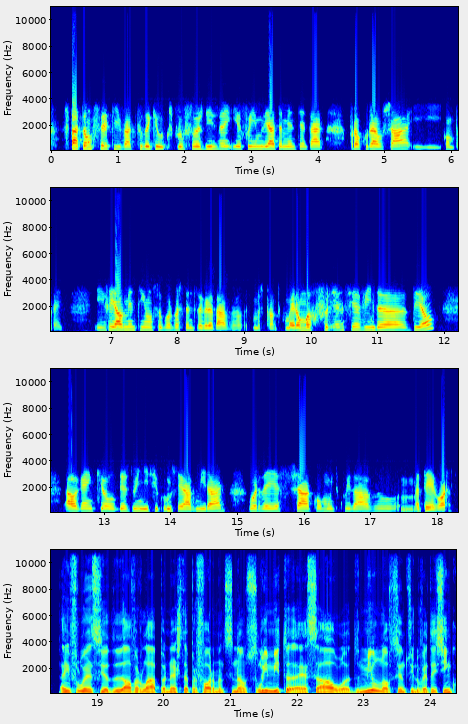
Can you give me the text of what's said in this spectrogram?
está tão receptiva a tudo aquilo que os professores dizem, eu fui imediatamente tentar procurar o chá e comprei e realmente tinha um sabor bastante desagradável. Mas pronto, como era uma referência vinda dele, alguém que eu desde o início comecei a admirar, guardei esse chá com muito cuidado hum, até agora. A influência de Álvaro Lapa nesta performance não se limita a essa aula de 1995.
